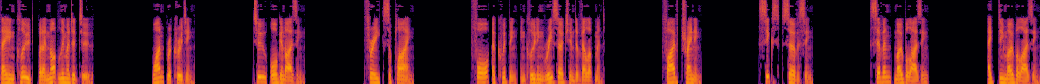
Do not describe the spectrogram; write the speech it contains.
They include, but are not limited to 1 recruiting 2 organizing. 3 supplying. 4 equipping including research and development. 5 training. 6 servicing. 7 mobilizing. 8 demobilizing.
